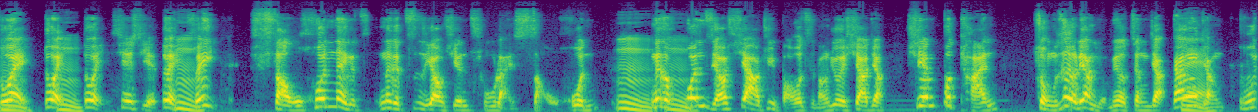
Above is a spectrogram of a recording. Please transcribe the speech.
对对对，谢谢。对，所以少荤那个那个字要先出来，少荤。嗯，那个荤只要下去，饱和脂肪就会下降。先不谈总热量有没有增加，刚刚讲不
